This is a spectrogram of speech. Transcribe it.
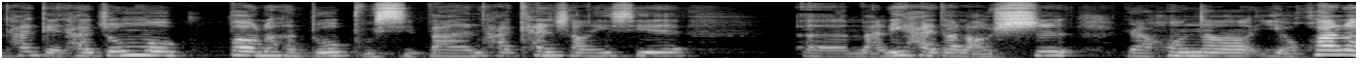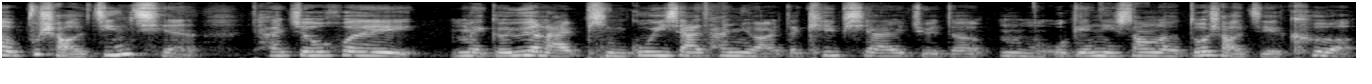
他给他周末报了很多补习班，他看上一些。呃，蛮厉害的老师，然后呢，也花了不少金钱，他就会每个月来评估一下他女儿的 KPI，觉得，嗯，我给你上了多少节课，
